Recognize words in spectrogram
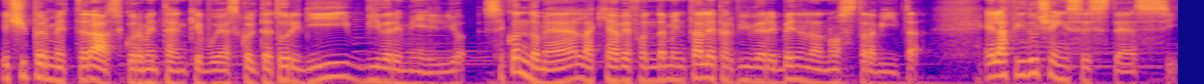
e ci permetterà sicuramente anche voi ascoltatori di vivere meglio. Secondo me la chiave fondamentale per vivere bene la nostra vita è la fiducia in se stessi.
